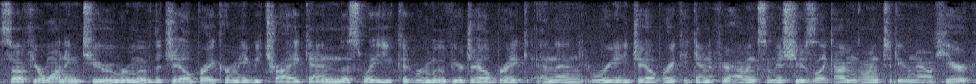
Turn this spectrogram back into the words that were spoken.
so if you're wanting to remove the jailbreak or maybe try again, this way you could remove your jailbreak and then re-jailbreak again if you're having some issues like I'm going to do now here.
